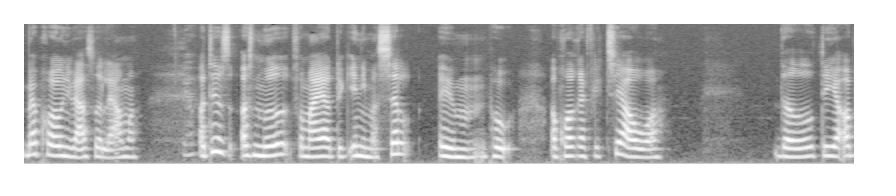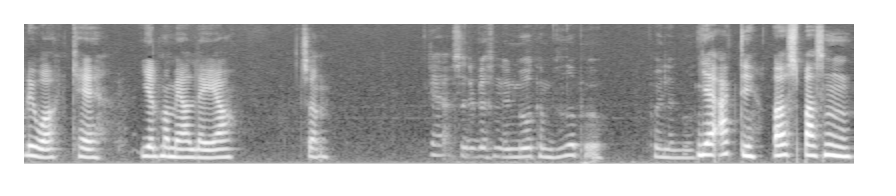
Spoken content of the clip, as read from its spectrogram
Hvad prøver universet at lære mig? Ja. Og det er også en måde for mig at dykke ind i mig selv øhm, på, og prøve at reflektere over, hvad det, jeg oplever, kan hjælpe mig med at lære. Sådan. Ja, så det bliver sådan en måde at komme videre på, på en eller anden måde. Ja, agtig. Også bare sådan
